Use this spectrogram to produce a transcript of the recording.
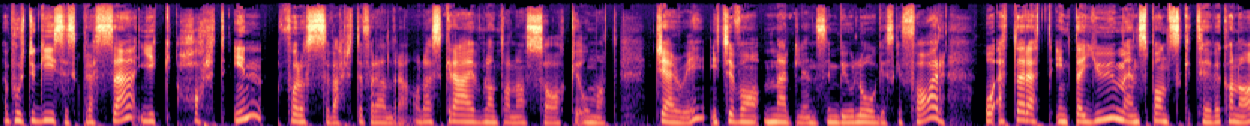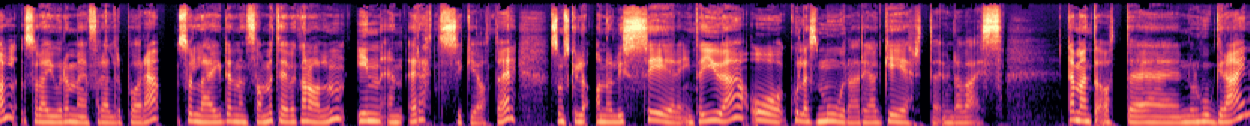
En portugisisk presse gikk hardt inn for å sverte foreldre, og de skrev blant annet saker om at Jerry ikke var Madeline sin biologiske far, og etter et intervju med en spansk TV-kanal som de gjorde med foreldreparet, så leide den samme TV-kanalen inn en rettspsykiater som skulle analysere intervjuet og hvordan mora reagerte underveis. De mente at eh, når hun grein,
